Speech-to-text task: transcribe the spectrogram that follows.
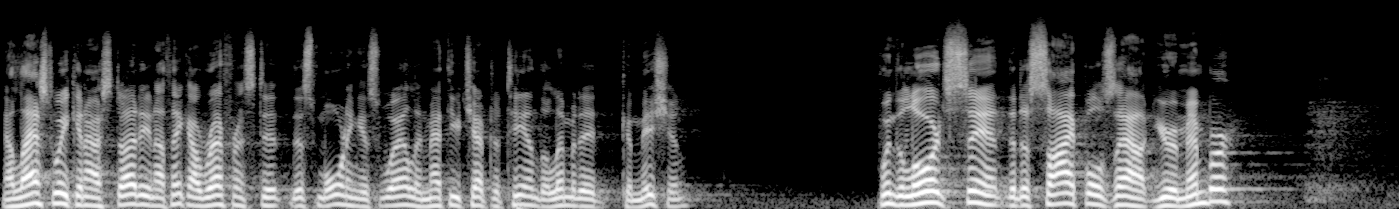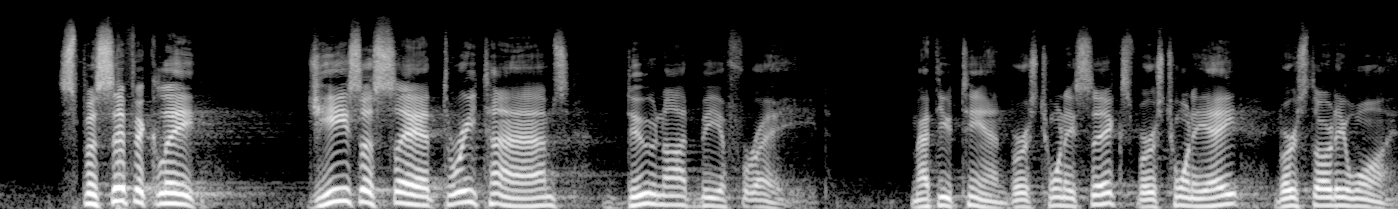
Now, last week in our study, and I think I referenced it this morning as well in Matthew chapter 10, the limited commission, when the Lord sent the disciples out, you remember? Specifically, Jesus said three times, Do not be afraid. Matthew 10, verse 26, verse 28, verse 31.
